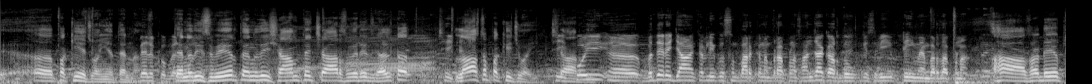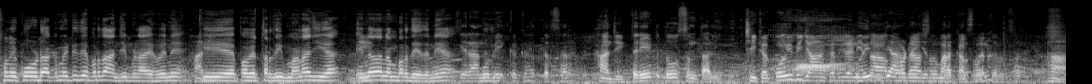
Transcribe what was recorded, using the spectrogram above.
ਅ, ਪੱਕੀਆਂ ਚੁਆਈਆਂ ਤਿੰਨ। ਬਿਲਕੁਲ, ਬਿਲਕੁਲ। ਤਿੰਨ ਦੀ ਸਵੇਰ ਤਿੰਨ ਦੀ ਸ਼ਾਮ ਤੇ ਚਾਰ ਸਵੇਰੇ ਰਿਜ਼ਲਟ ਹੈ। ਲਾਸਟ ਪੱਕੀ ਚੁਆਈ ਠੀਕ ਚਾਰ ਕੋਈ ਅ, ਵਧੇਰੇ ਜਾਣਕਾਰੀ ਲਈ ਕੋਈ ਸੰਪਰਕ ਨੰਬਰ ਆਪਣਾ ਸਾਂਝਾ ਕਰ ਦਿਓ ਕਿਸੇ ਵੀ ਟੀਮ ਮੈਂਬਰ ਦਾ ਆਪਣਾ। ਹਾਂ ਸਾਡੇ ਉੱਥੋਂ ਦੇ ਕੋਰਡਾ ਕਮੇਟੀ ਦੇ ਪ੍ਰਧਾਨ ਜੀ ਬਣਾਏ ਹੋਏ ਨੇ ਕਿ ਇਹ ਪਵਿੱਤਰਦੀਪ ਮਾਣਾ ਜੀ ਆ ਇਹਨਾਂ ਦਾ ਨੰਬਰ ਦੇ ਦਿੰਦੇ ਆ। 9171 ਸਰ। ਹਾਂਜੀ। 63247 ਜੀ ਠੀਕ ਆ ਕੋਈ ਵੀ ਜਾਣਕਾਰੀ ਲੈਣੀ ਤਾਂ ਤੁਹਾਡਾ ਸੰਪਰਕ ਕਰ ਸਕਦੇ ਨਾ। ਹਾਂ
